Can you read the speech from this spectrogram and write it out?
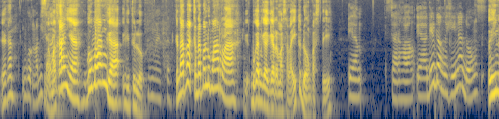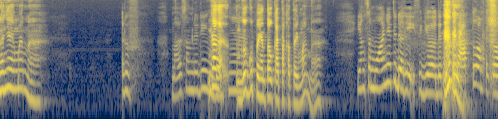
Ya kan? Gua nggak bisa Nah, makanya, gua bangga gitu loh. Kenapa, kenapa lu marah? Bukan gara-gara masalah itu dong pasti. Ya secara nggak ya dia udah ngehina dong. Hinanya yang mana? Aduh, males sama Dedi Enggak, enggak, gue pengen tahu kata-kata yang mana. Yang semuanya itu dari video detik satu sampai ke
